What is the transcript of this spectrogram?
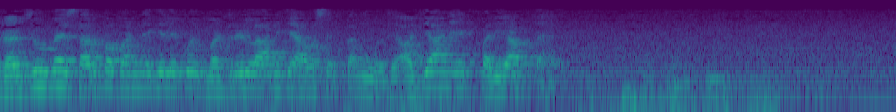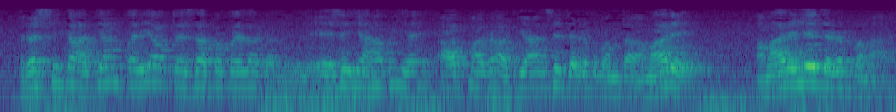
रज्जु में सर्प बनने के लिए कोई मटेरियल लाने की आवश्यकता नहीं होती। अज्ञान एक पर्याप्त है। रस्सी का अज्ञान पर्याप्त है सर्प पैदा करने के लिए। ऐसे यहाँ भी है, आत्मा का अज्ञान से जगत बनता है। हमारे हमारे लिए जगत बना है।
